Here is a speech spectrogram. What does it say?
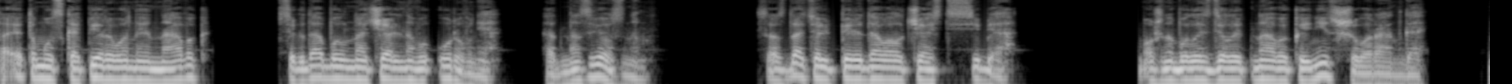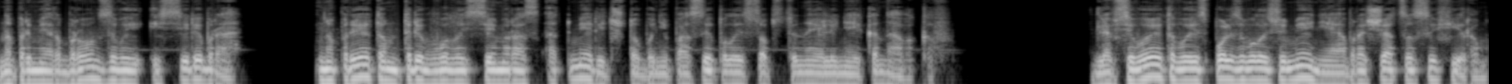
Поэтому скопированный навык всегда был начального уровня, однозвездным. Создатель передавал часть себя, Можно было сделать навык и низшего ранга, например, бронзовый из серебра, но при этом требовалось семь раз отмерить, чтобы не посыпалась собственная линейка навыков. Для всего этого использовалось умение обращаться с эфиром,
